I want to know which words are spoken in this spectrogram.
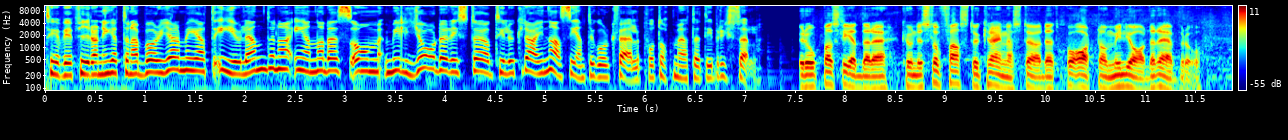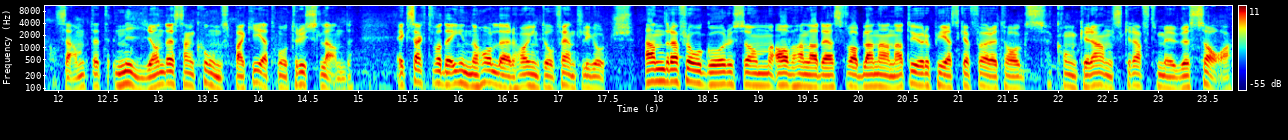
TV4-nyheterna börjar med att EU-länderna enades om miljarder i stöd till Ukraina sent igår kväll på toppmötet i Bryssel. Europas ledare kunde slå fast Ukrainas stödet på 18 miljarder euro samt ett nionde sanktionspaket mot Ryssland. Exakt vad det innehåller har inte offentliggjorts. Andra frågor som avhandlades var bland annat europeiska företags konkurrenskraft med USA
